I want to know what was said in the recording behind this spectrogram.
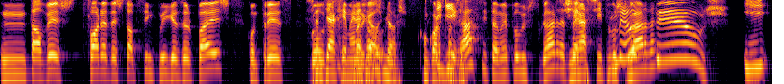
hum, talvez fora das top 5 ligas europeias, com 13 Santiago Jiménez é um dos melhores. Concordo E. Guirassi também pelo Stuttgart. até. Guirassi pelo Meu Stuttgart. Deus! E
